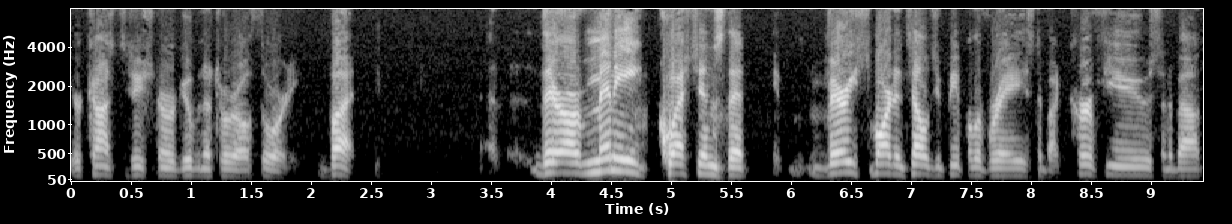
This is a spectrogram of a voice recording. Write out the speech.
your constitutional or gubernatorial authority. But there are many questions that very smart, intelligent people have raised about curfews and about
